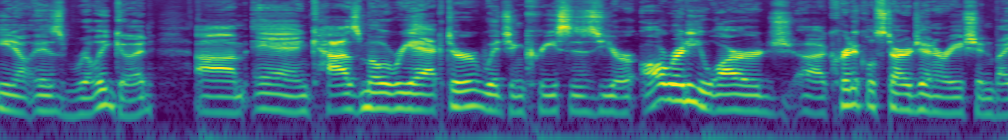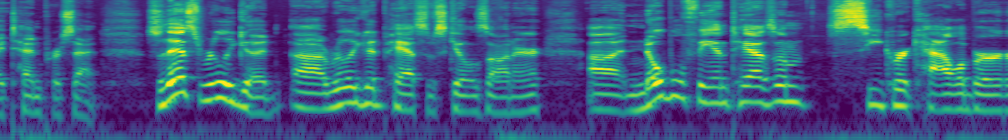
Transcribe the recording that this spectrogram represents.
you know is really good. Um, and Cosmo Reactor, which increases your already large uh, critical star generation by 10%. So that's really good. Uh, really good passive skills on her. Uh, Noble Phantasm, Secret Calibur,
